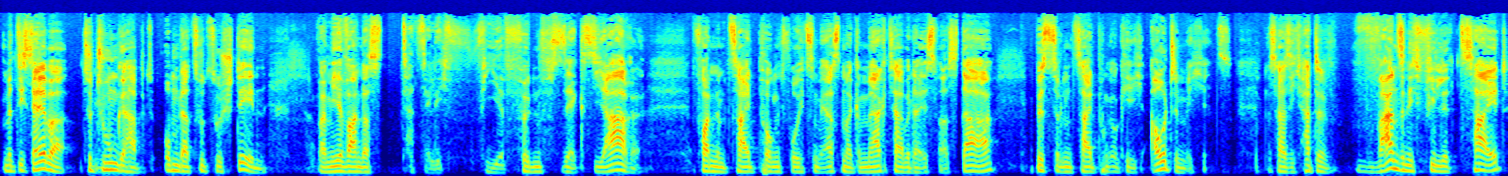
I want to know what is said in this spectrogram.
mit sich selber zu tun gehabt, um dazu zu stehen? Bei mir waren das tatsächlich vier, fünf, sechs Jahre. Von einem Zeitpunkt, wo ich zum ersten Mal gemerkt habe, da ist was da, bis zu dem Zeitpunkt, okay, ich oute mich jetzt. Das heißt, ich hatte wahnsinnig viele Zeit,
